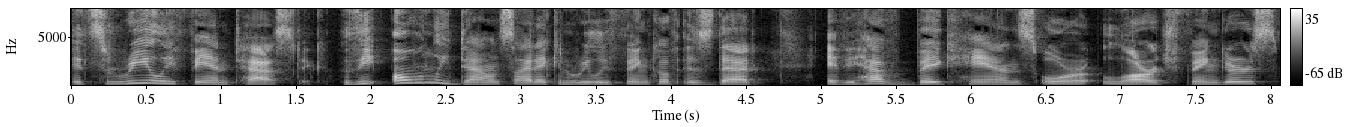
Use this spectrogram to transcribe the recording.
It's really fantastic. The only downside I can really think of is that if you have big hands or large fingers,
